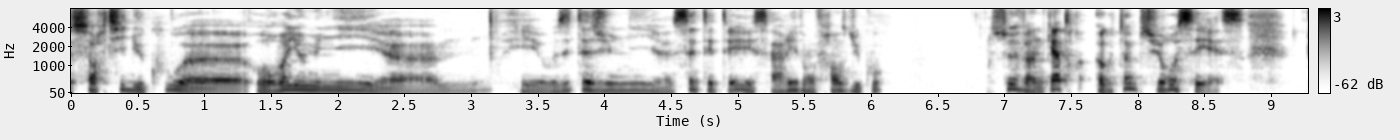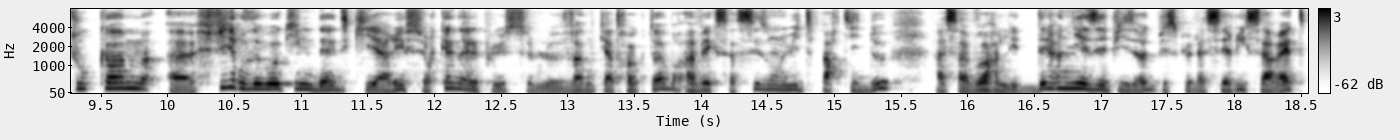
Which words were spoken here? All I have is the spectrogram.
sorti du coup au Royaume-Uni et aux États-Unis cet été et ça arrive en France du coup ce 24 octobre sur OCS. Tout comme Fear the Walking Dead qui arrive sur Canal le 24 octobre avec sa saison 8 partie 2, à savoir les derniers épisodes, puisque la série s'arrête.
